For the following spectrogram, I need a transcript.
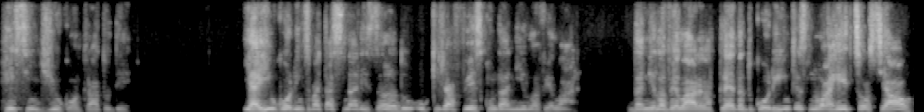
rescindir o contrato dele. E aí o Corinthians vai estar sinalizando o que já fez com Danilo Avelar. Danilo Avelar, atleta do Corinthians, numa rede social,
